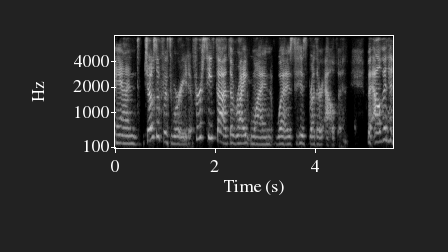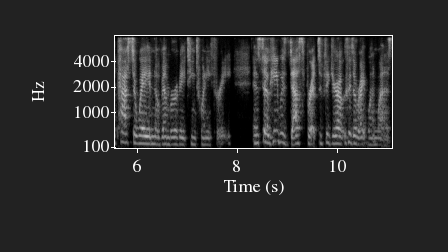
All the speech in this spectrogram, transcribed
And Joseph was worried. At first, he thought the right one was his brother Alvin, but Alvin had passed away in November of 1823. And so he was desperate to figure out who the right one was.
